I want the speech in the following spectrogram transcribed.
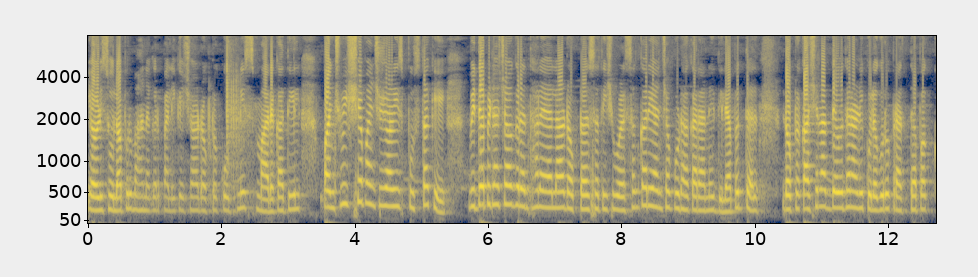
यावेळी सोलापूर महानगरपालिकेच्या डॉक्टर कोटणीस स्मारकातील पंचवीसशे पंचेचाळीस पुस्तके विद्यापीठाच्या ग्रंथालयाला डॉक्टर सतीश वळसंकर यांच्या पुढाकाराने दिल्याबद्दल डॉक्टर काशीनाथ देवधर आणि कुलगुरू प्राध्यापक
